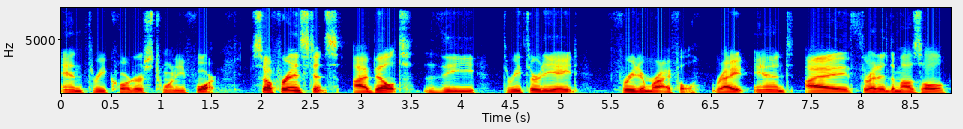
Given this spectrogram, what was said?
and 3 quarters 24. So for instance, I built the 338 Freedom Rifle, right? And I threaded the muzzle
